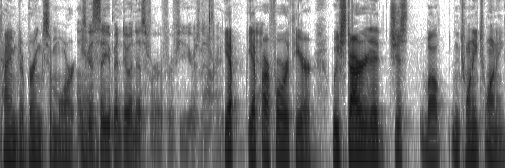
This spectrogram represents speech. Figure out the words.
time to bring some more I was gonna say you've been doing this for for a few years now, right? Yep, yep, Yeah. our fourth year. We started it just well in 2020,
